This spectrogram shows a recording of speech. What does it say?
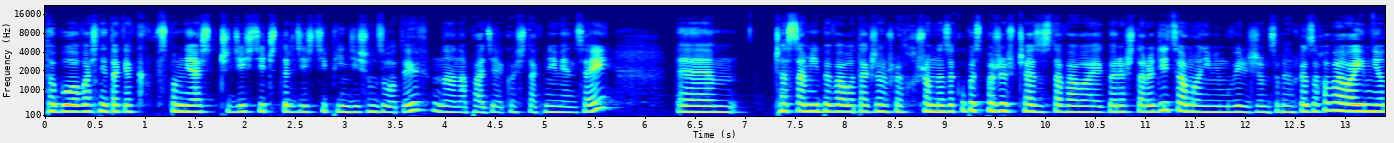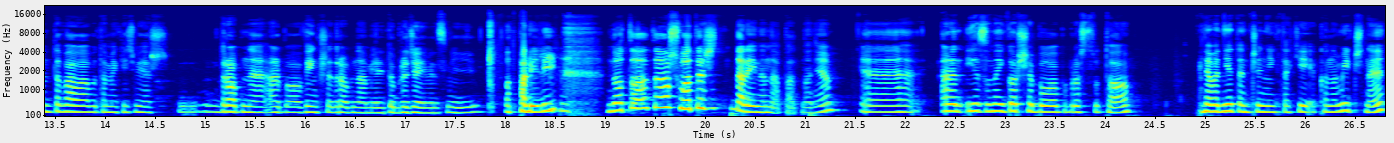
to było właśnie tak, jak wspomniałaś, 30, 40, 50 złotych na napadzie, jakoś tak mniej więcej. Czasami bywało tak, że na przykład szłam na zakupy spożywcze, zostawała jakby reszta rodzicom, oni mi mówili, żebym sobie na przykład zachowała i mnie oddawała, bo tam jakieś, wiesz, drobne albo większe drobne, mieli dobry dzień, więc mi odpalili. No to, to szło też dalej na napad, no nie? E, ale Jezu, najgorsze było po prostu to, nawet nie ten czynnik taki ekonomiczny,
